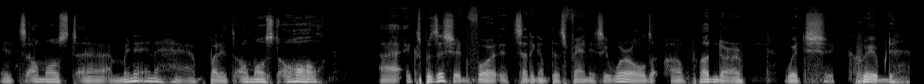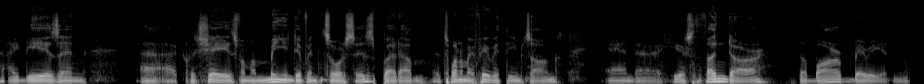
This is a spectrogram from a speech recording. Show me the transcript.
It's almost uh, a minute and a half, but it's almost all uh, exposition for it, setting up this fantasy world of Thundarr, which cribbed ideas and uh, cliches from a million different sources, but um, it's one of my favorite theme songs. And uh, here's Thundarr, the Barbarian.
